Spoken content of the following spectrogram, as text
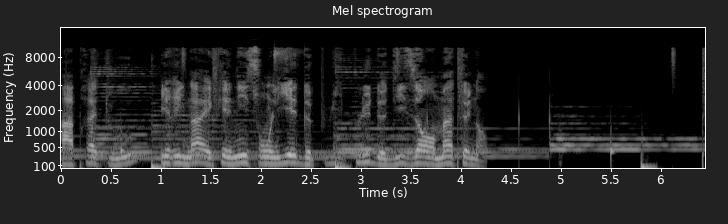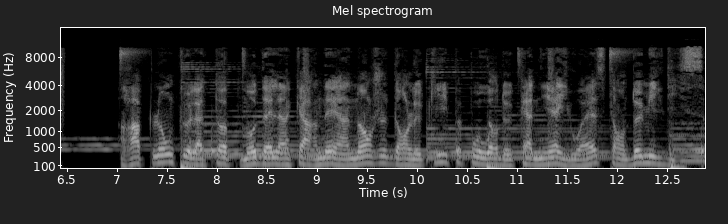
Après tout, Irina et Kenny sont liés depuis plus de dix ans maintenant. Rappelons que la top modèle incarnait un ange dans le clip Power de Kanye West en 2010.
